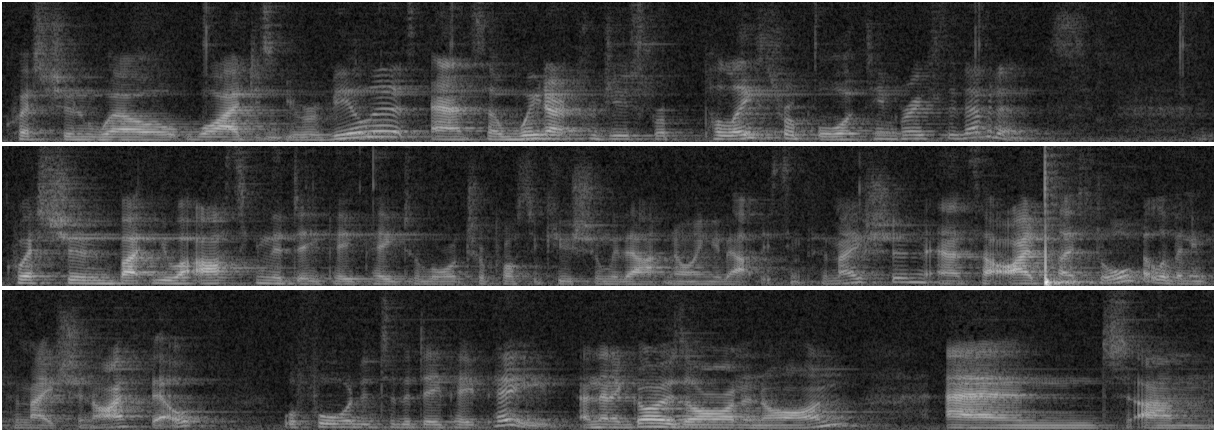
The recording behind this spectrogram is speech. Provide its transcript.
Question, well, why didn't you reveal it? Answer, we don't produce re- police reports in briefs of evidence question, but you were asking the DPP to launch a prosecution without knowing about this information. Answer, I placed all relevant information I felt were forwarded to the DPP. And then it goes on and on. And um,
